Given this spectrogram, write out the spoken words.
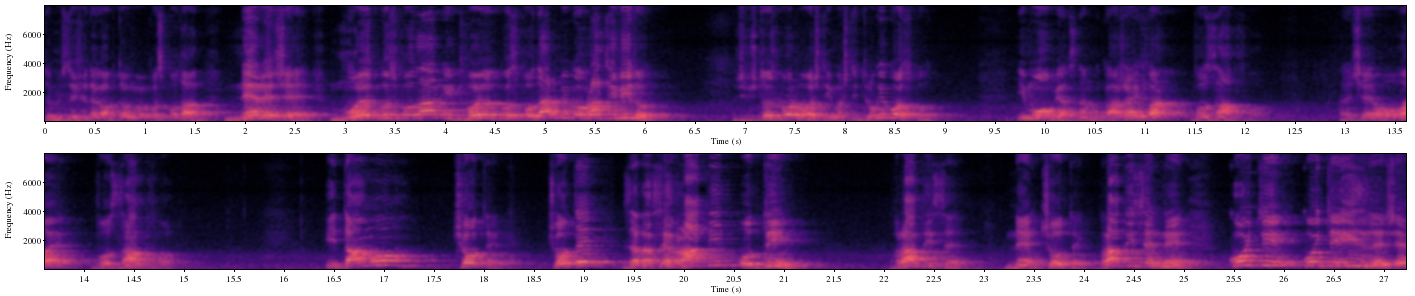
Тој мислеше дека тој мојот господар. Не рече, мојот господар и твојот господар ми го врати видот. Рече, што зборуваш, ти имаш ти други господ? И му објасна, му кажа и факт во затвор. Рече, ова е во затвор. И таму чотек. Чотек за да се врати од дим. Врати се, не, чотек. Врати се, не. Кој ти, кој те излече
